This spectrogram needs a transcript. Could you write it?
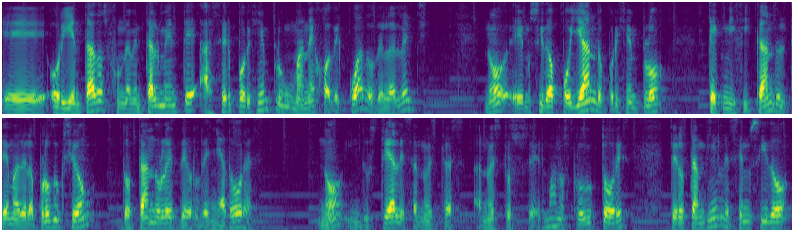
Eh, orientados fundamentalmente a hacer, por ejemplo, un manejo adecuado de la leche. ¿no? Hemos ido apoyando, por ejemplo, tecnificando el tema de la producción, dotándoles de ordeñadoras ¿no? industriales a, nuestras, a nuestros hermanos productores, pero también les hemos ido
